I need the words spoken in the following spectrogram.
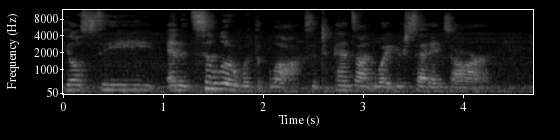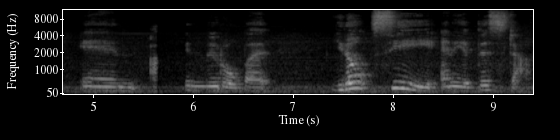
you'll see, and it's similar with the blocks, it depends on what your settings are in, uh, in Moodle, but you don't see any of this stuff.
